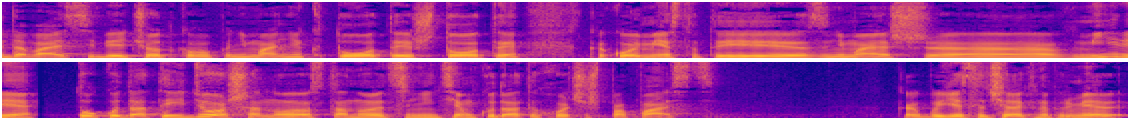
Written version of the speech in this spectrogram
давая себе четкого понимания, кто ты, что ты, какое место ты занимаешь э, в мире, то, куда ты идешь, оно становится не тем, куда ты хочешь попасть. Как бы, если человек, например,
